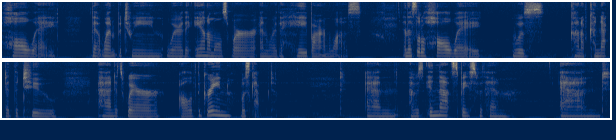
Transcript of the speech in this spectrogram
hallway that went between where the animals were and where the hay barn was. And this little hallway was kind of connected the two, and it's where all of the grain was kept. And I was in that space with him, and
